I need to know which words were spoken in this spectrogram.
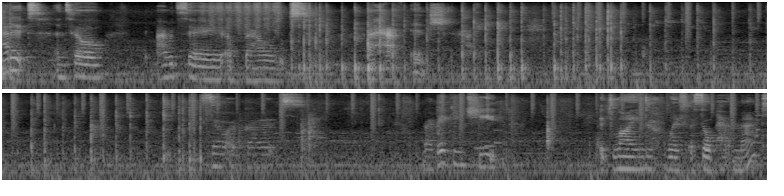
pat it until I would say about baking sheet. It's lined with a Silpat mat.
